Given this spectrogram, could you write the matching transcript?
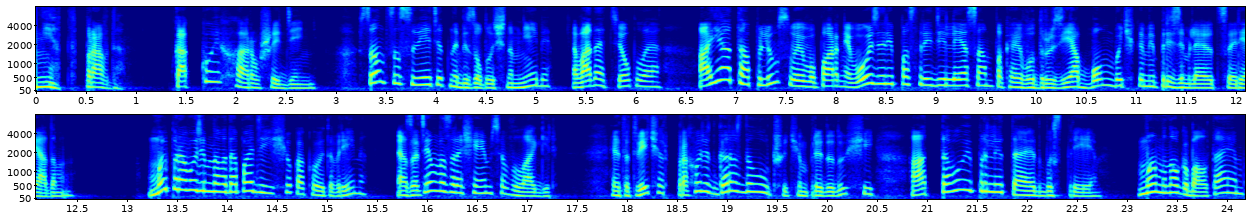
Нет, правда. Какой хороший день. Солнце светит на безоблачном небе, вода теплая, а я топлю своего парня в озере посреди леса, пока его друзья бомбочками приземляются рядом. Мы проводим на водопаде еще какое-то время, а затем возвращаемся в лагерь. Этот вечер проходит гораздо лучше, чем предыдущий, а оттого и пролетает быстрее. Мы много болтаем,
